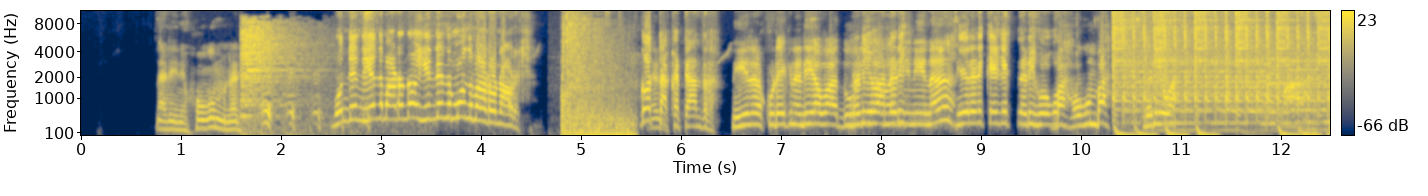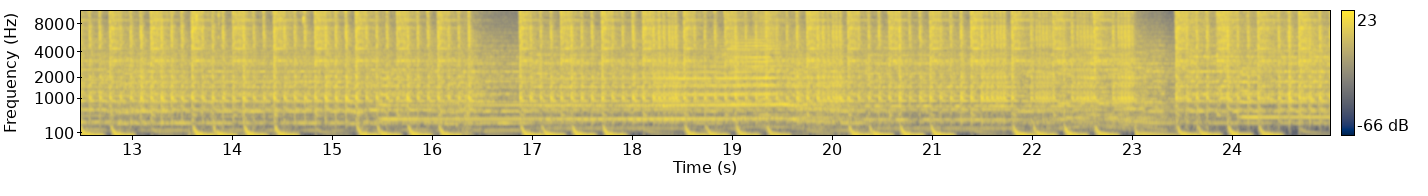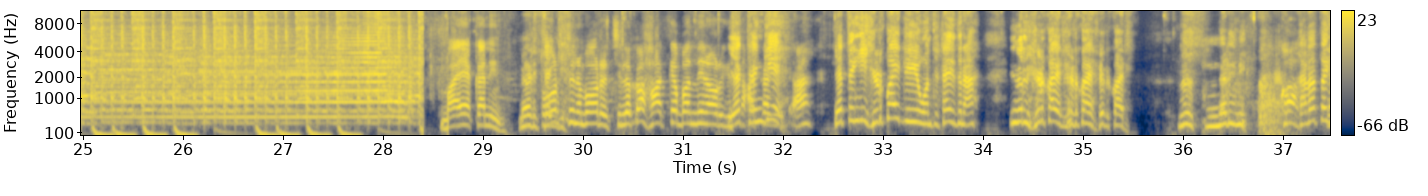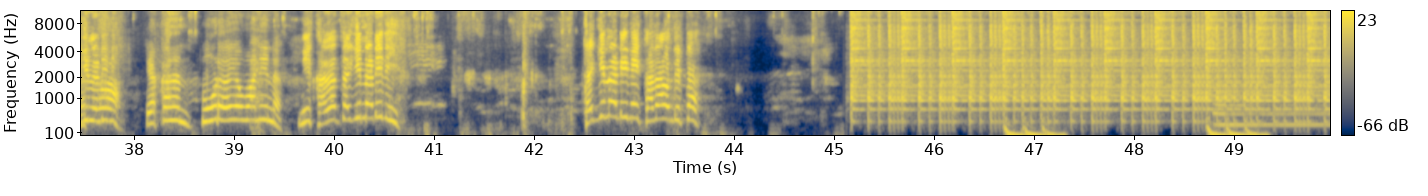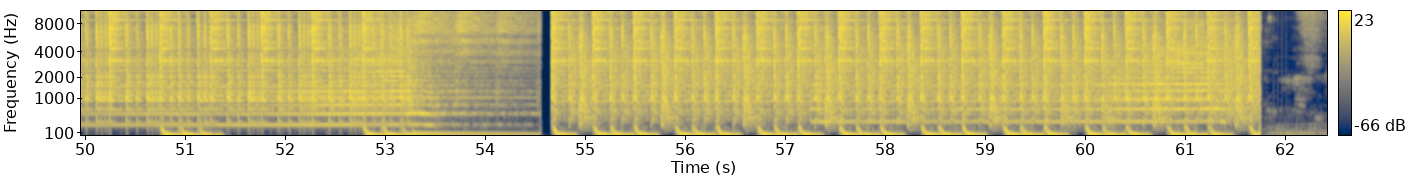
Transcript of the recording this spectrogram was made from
ನಡಿ ನೀ ಹೋಗು ನಡಿ. ಮುಂದಿಂದ ಹಿಂದ್ ಮಾಡೋನು ಹಿಂದಿಂದ ಮುಂದ್ ಮಾಡೋನು ಅವ್ರಿಗೆ. ಗೊತ್ತಾಕತ್ತೆ ಅಂದ್ರ. ನೀರ ಕುಡಿಯಕ್ ನಡಿಯವ ದೂರ ನಡಿ. ನೀನ. ನೀರಡಿಕೆ ನಡಿ ಹೋಗುವ ಬಾ ಹೋಗುಂ ಬಾ. ನಡಿಯವ ಬಾಯಕ್ಕ ನೀನ್. ನಡಿ ತಂಗಿ. ತೋರ್ಸಿನ ಬೋರ್ ಚಿಲಕ ಹಾಕೆ ಬಂದಿನ ಅವ್ರಿಗೆ ಏ ತಂಗಿ. ಆ? ಏ ತಂಗಿ ಹಿಡ್ಕೊಯ್ದಿ ಒಂದ್ ಇಟ ಇದನ್ನ. ಇದ್ರ ಹಿಡ್ಕೊಯ್ ಹಿಡ್ಕೊ ಹಿಡ್ಕೊರಿ ನಡಿನಿ ಕದ ತಗಿ ನಡಿ ನೀ. ಯಾಕ ನನ್ ನೋಡ ಯವ್ವ ನೀನ್? ನೀ ಕದ ತಗಿ ನಡೀನಿ ತಗಿ ನಡೀನಿ ಕದ ಒಂದಿಟ್ಟ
